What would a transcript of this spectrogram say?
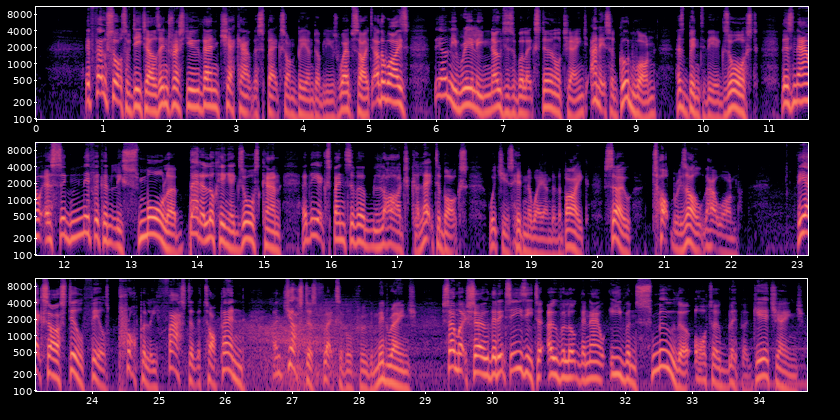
If those sorts of details interest you, then check out the specs on BMW's website. Otherwise, the only really noticeable external change, and it's a good one, has been to the exhaust. There's now a significantly smaller, better looking exhaust can at the expense of a large collector box, which is hidden away under the bike. So, top result, that one. The XR still feels properly fast at the top end, and just as flexible through the mid-range. So much so that it's easy to overlook the now even smoother auto blipper gear change.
